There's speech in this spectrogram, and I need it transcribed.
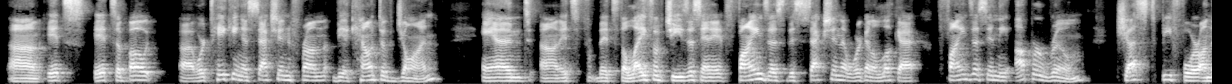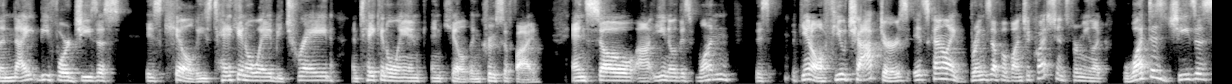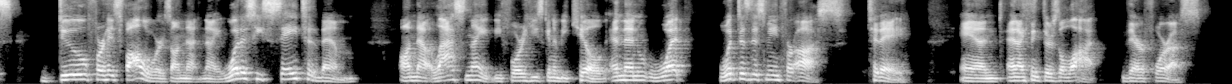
um, it's it's about uh, we're taking a section from the account of John, and uh, it's it's the life of Jesus, and it finds us this section that we're going to look at finds us in the upper room just before on the night before Jesus is killed. He's taken away, betrayed, and taken away and, and killed and crucified. And so, uh, you know, this one, this, you know, a few chapters, it's kind of like brings up a bunch of questions for me. Like, what does Jesus do for his followers on that night? What does he say to them on that last night before he's going to be killed? And then what what does this mean for us today? And and I think there's a lot there for us.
